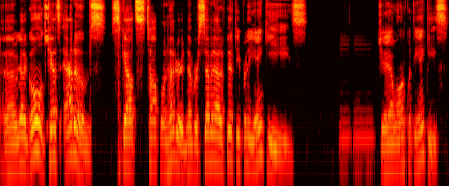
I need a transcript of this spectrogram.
Uh, we got a gold. Chance Adams, Scouts Top 100, number 7 out of 50 for the Yankees. Jay Wonk with the Yankees.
